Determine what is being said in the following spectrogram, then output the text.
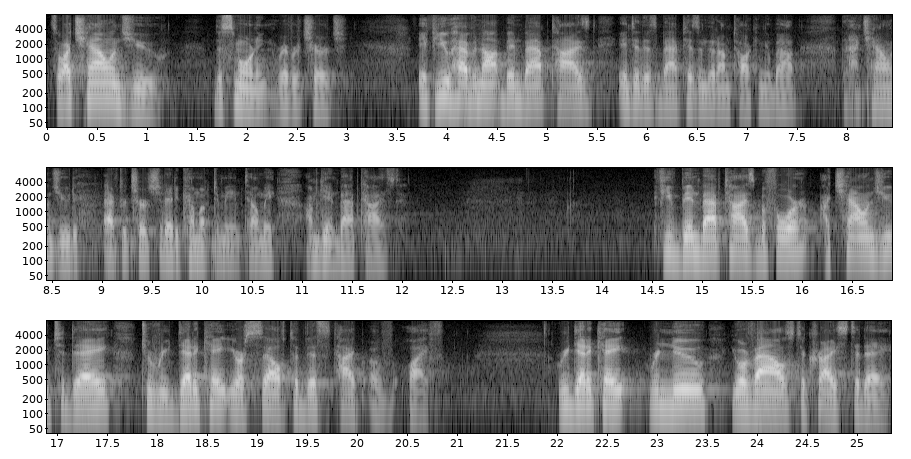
So I challenge you this morning, River Church If you have not been baptized into this baptism that I'm talking about, then I challenge you to, after church today to come up to me and tell me, I'm getting baptized. If you've been baptized before, I challenge you today to rededicate yourself to this type of life. Rededicate, renew your vows to Christ today.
